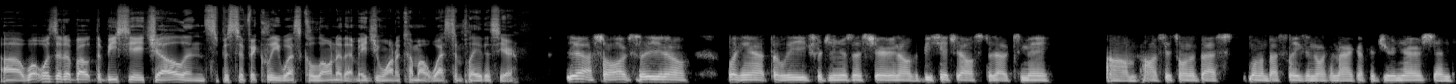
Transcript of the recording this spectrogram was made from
Uh, what was it about the BCHL and specifically West Kelowna that made you want to come out west and play this year? Yeah, so obviously, you know, looking at the leagues for juniors this year, you know, the BCHL stood out to me. Um, obviously, it's one of the best one of the best leagues in North America for juniors, and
